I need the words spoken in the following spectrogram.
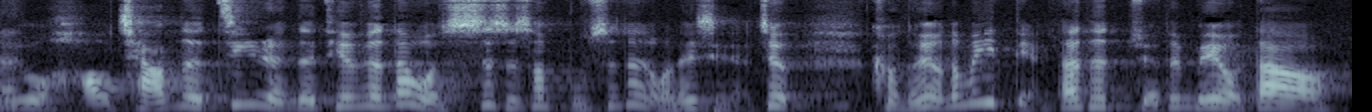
有好强的惊人的天分。但我事实上不是那种类型的，就可能有那么一点，但他绝对没有到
